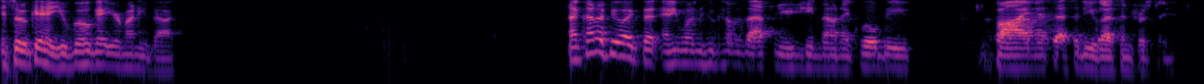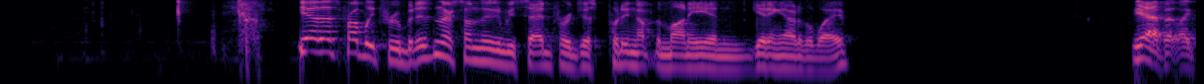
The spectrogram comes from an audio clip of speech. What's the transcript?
It's okay. You will get your money back. I kind of feel like that anyone who comes after Eugene Melnyk will be, by necessity, less interesting. Yeah, that's probably true. But isn't there something to be said for just putting up the money and getting out of the way? Yeah, but like,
